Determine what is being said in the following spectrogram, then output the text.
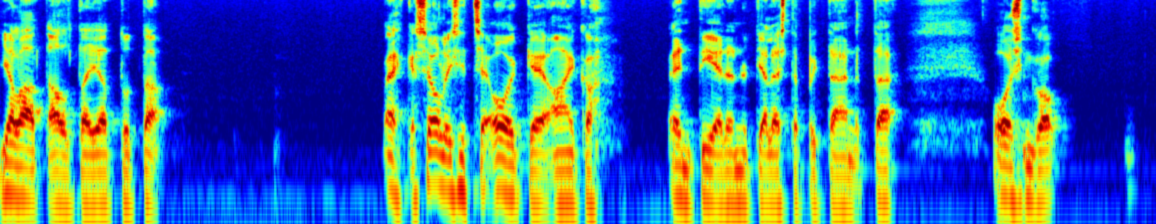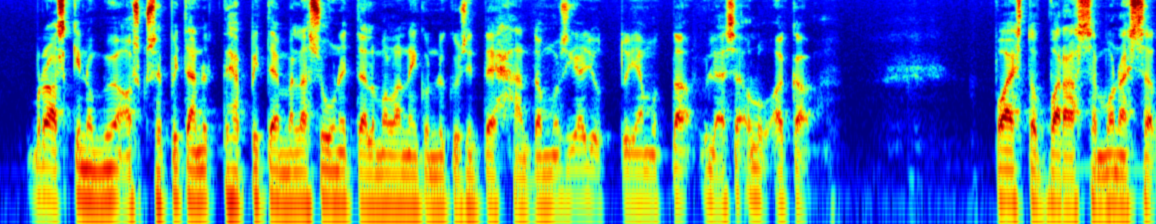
jalat alta ja tuota, ehkä se oli sitten se oikea aika. En tiedä nyt jäljestä pitää, että olisinko raskinut myös, olisiko se pitänyt tehdä pitemmällä suunnitelmalla, niin kuin nykyisin tehdään tuommoisia juttuja, mutta yleensä ollut aika paiston varassa monessa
